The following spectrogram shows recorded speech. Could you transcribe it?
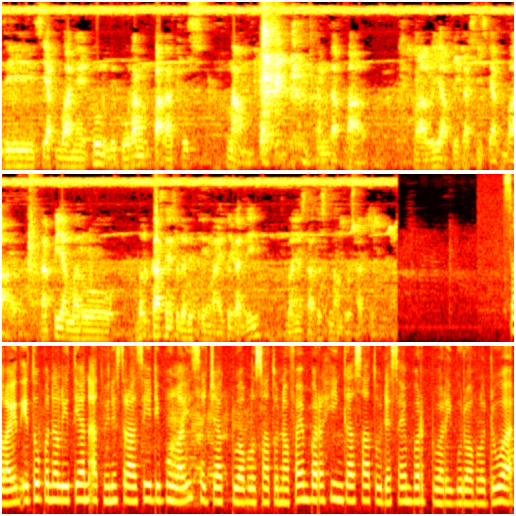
di siap banyak itu lebih kurang 406 yang daftar melalui aplikasi siakbal tapi yang baru berkasnya sudah diterima itu tadi sebanyak 191 Selain itu, penelitian administrasi dimulai sejak 21 November hingga 1 Desember 2022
